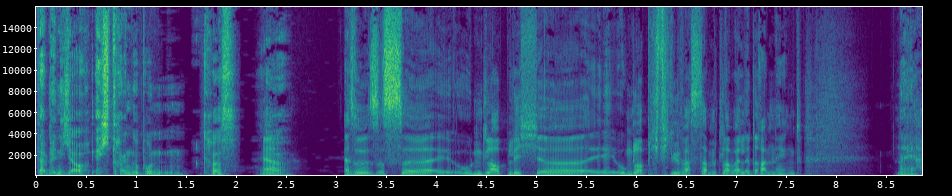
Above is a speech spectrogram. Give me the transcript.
Da bin ich auch echt dran gebunden. Krass. Ja. Also es ist äh, unglaublich, äh, unglaublich viel, was da mittlerweile dranhängt. Naja,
